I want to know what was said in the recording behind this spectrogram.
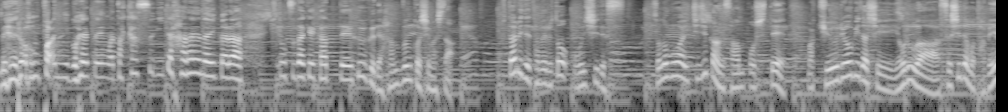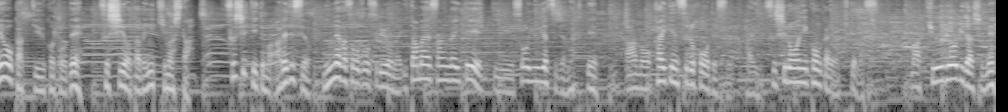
メロンパンに500円は高すぎて払えないから1つだけ買って夫婦で半分こしました。2人で食べると美味しいです。その後は1時間散歩して、まあ、給料日だし夜は寿司でも食べようかっていうことで寿司を食べに来ました。寿司って言ってもあれですよ。みんなが想像するような板前さんがいてっていうそういうやつじゃなくてあの回転する方です。はい。スシローに今回は来てます。まあ給料日だしね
